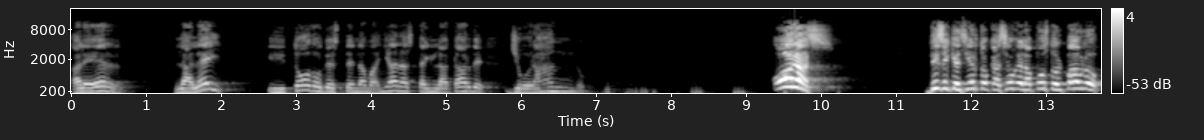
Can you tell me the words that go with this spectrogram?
a leer la ley y todos desde la mañana hasta en la tarde llorando. Horas Dice que en cierta ocasión el apóstol Pablo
